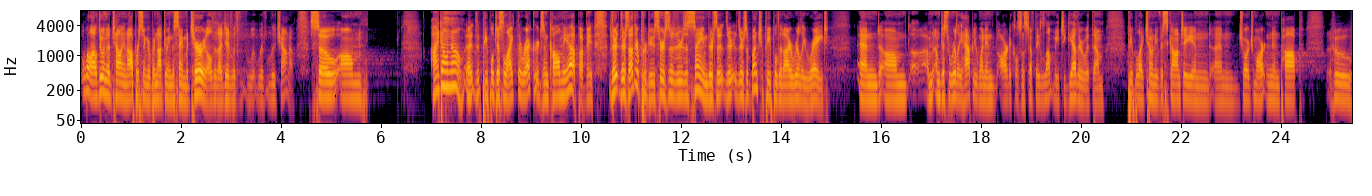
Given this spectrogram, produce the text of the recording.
Well, I'll do an Italian opera singer, but not doing the same material that I did with with, with Luciano. So. Um, I don't know. Uh, people just like the records and call me up. I mean, there, there's other producers that are the same. There's a, there, there's a bunch of people that I really rate and um, I'm, I'm, just really happy when in articles and stuff they lump me together with them. People like Tony Visconti and, and George Martin and Pop, who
